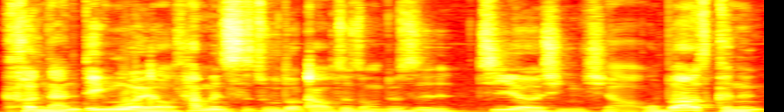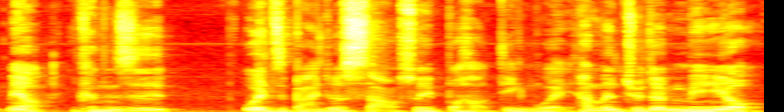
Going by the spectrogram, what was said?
很难定位哦，他们私厨都搞这种就是饥饿行销，我不知道可能没有，可能是。位置本来就少，所以不好定位。他们绝对没有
